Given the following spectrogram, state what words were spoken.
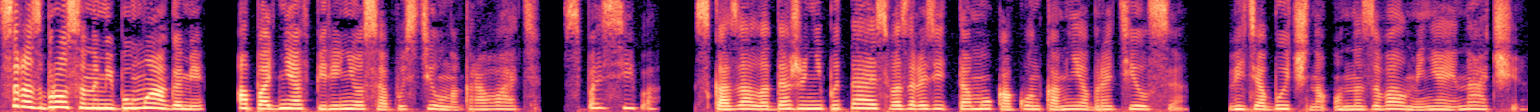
с разбросанными бумагами, а подняв, перенес и опустил на кровать. «Спасибо», — сказала, даже не пытаясь возразить тому, как он ко мне обратился. Ведь обычно он называл меня иначе.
